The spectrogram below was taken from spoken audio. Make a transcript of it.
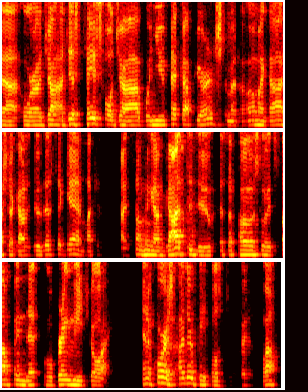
uh, or a, a distasteful job when you pick up your instrument? Oh my gosh, I got to do this again. Like it's something I've got to do as opposed to it's something that will bring me joy. And of course, other people's joy as well.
